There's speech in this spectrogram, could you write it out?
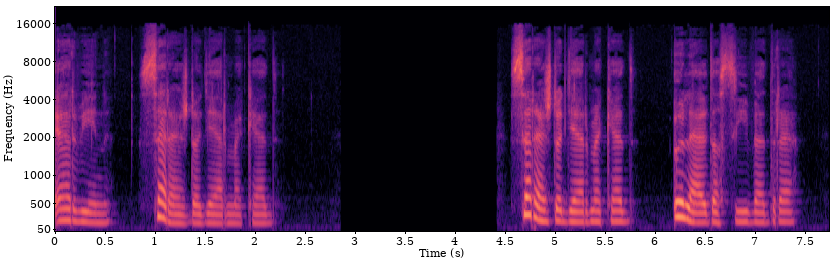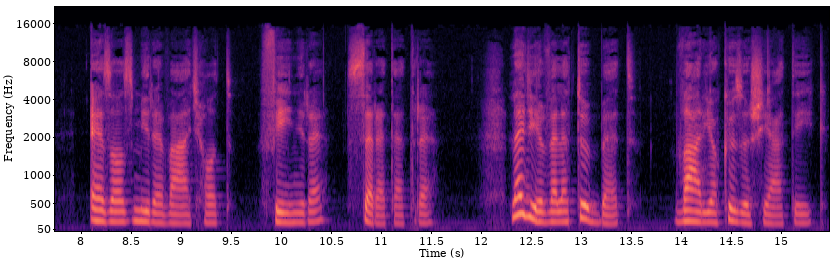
Ervin, szeresd a gyermeked. Szeresd a gyermeked, öleld a szívedre, ez az, mire vágyhat, fényre, szeretetre. Legyél vele többet, várja közös játék,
